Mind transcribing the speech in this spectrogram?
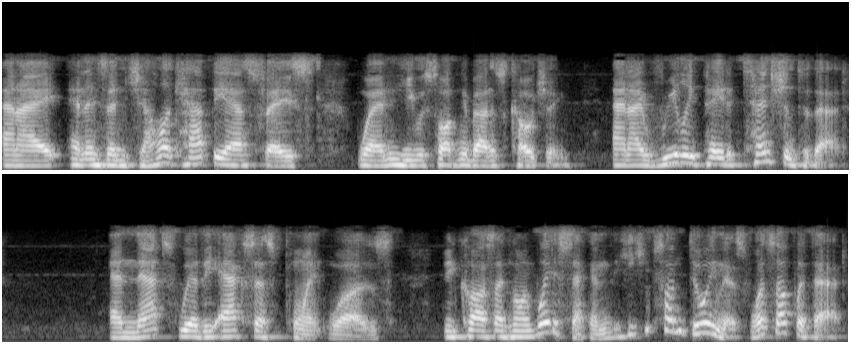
and I and his angelic happy ass face when he was talking about his coaching, and I really paid attention to that, and that's where the access point was because I'm going, wait a second, he keeps on doing this. What's up with that?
